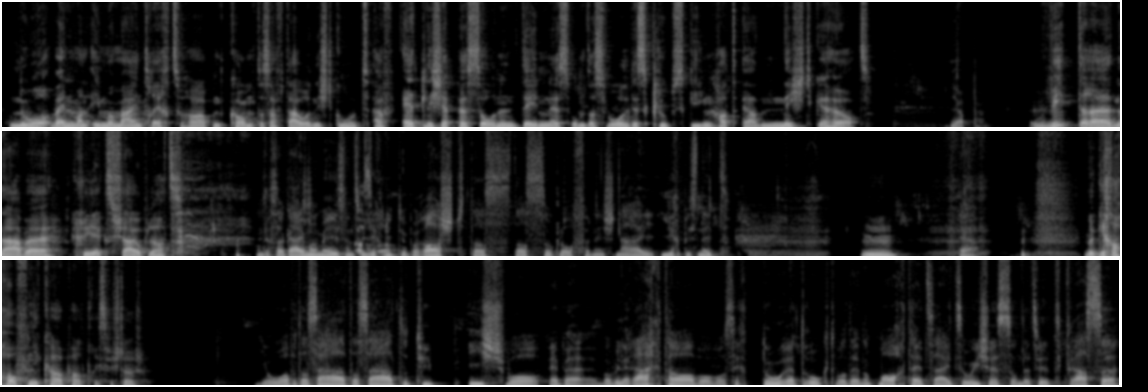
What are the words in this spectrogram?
Nur wenn man immer meint, Recht zu haben, kommt das auf Dauer nicht gut. Auf etliche Personen, denen es um das Wohl des Clubs ging, hat er nicht gehört. Yep. Weiterer Nebenkriegsschauplatz. Und ich sage einmal mehr, sind also, viele Leute überrascht, dass das so gelaufen ist. Nein, ich bin es nicht. Mhm. Ja. Wirklich eine Hoffnung gehabt, Patrice, verstehst du? Ja, aber dass er, dass er der Typ ist, wo eben, wo will Recht haben, wo, wo sich durchdruckt, wo dann noch die Macht hat, sagt, so ist es und jetzt wird gefressen.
